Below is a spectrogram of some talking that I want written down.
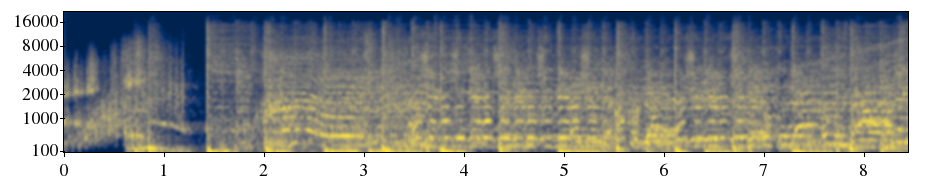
Рожеві, рожеві, рожеві, рожеві, рожеві окуляри, рожеві, рожеві окуляри, окуляри.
